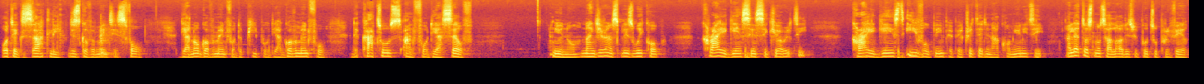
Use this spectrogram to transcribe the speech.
what exactly this government is for. They are not government for the people. They are government for the cattle and for their self. You know, Nigerians, please wake up cry against insecurity, cry against evil being perpetrated in our community, and let us not allow these people to prevail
